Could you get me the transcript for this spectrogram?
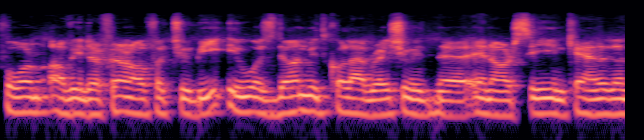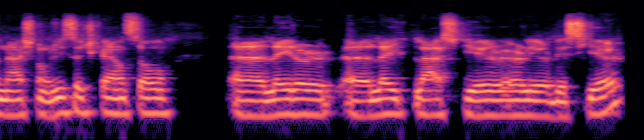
form of interferon alpha 2b. It was done with collaboration with the NRC in Canada, National Research Council, uh, later, uh, late last year, earlier this year.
